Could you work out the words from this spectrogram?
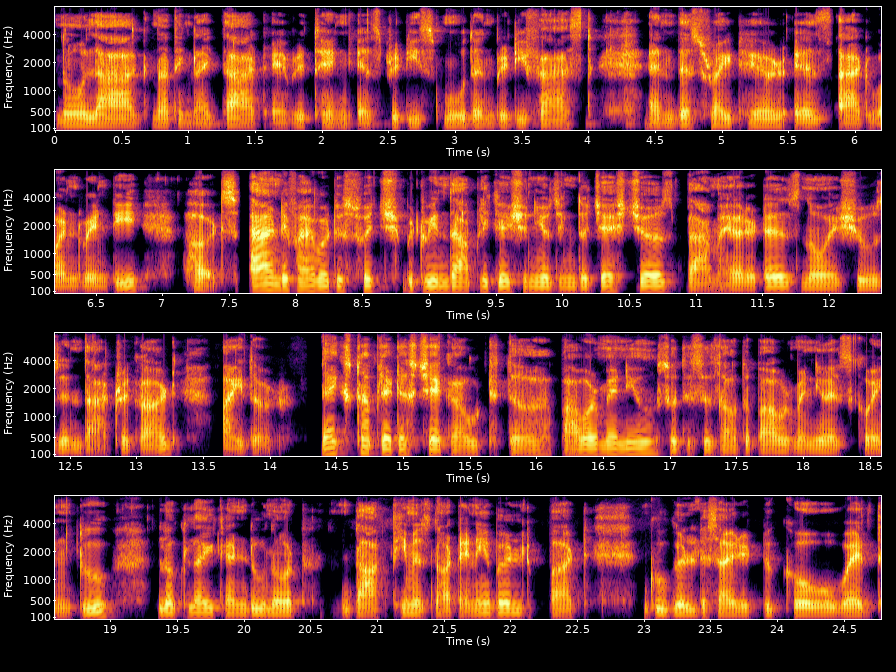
No lag, nothing like that. Everything is pretty smooth and pretty fast. And this right here is at 120 Hertz. And if I were to switch between the application using the gestures, bam, here it is. No issues in that regard either. Next up, let us check out the power menu. So this is how the power menu is going to look like and do note dark theme is not enabled, but Google decided to go with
